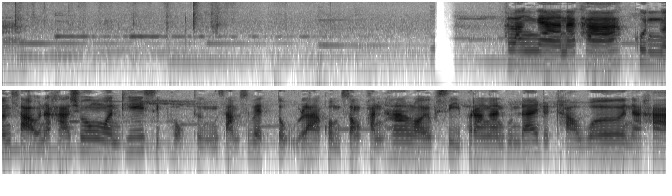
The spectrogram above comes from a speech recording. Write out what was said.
ะ พลังงานนะคะ คุณวันเสาร์นะคะ ช่วงวันที่ 16 ถึง 31 ตุลาคม 2564 พลังงานคุณได้ The Tower นะคะ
